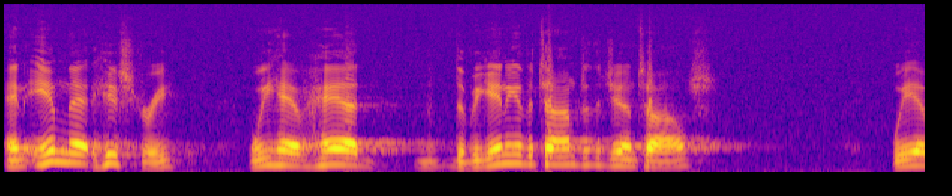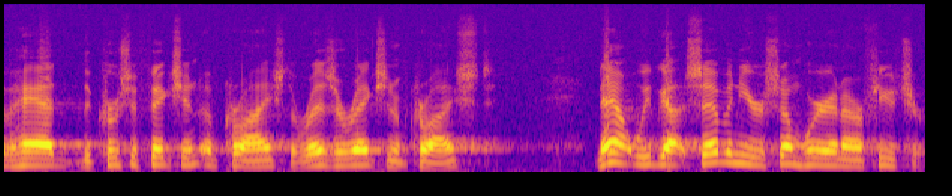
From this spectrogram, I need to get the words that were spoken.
And in that history, we have had the beginning of the times of the Gentiles. We have had the crucifixion of Christ, the resurrection of Christ. Now we've got seven years somewhere in our future.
